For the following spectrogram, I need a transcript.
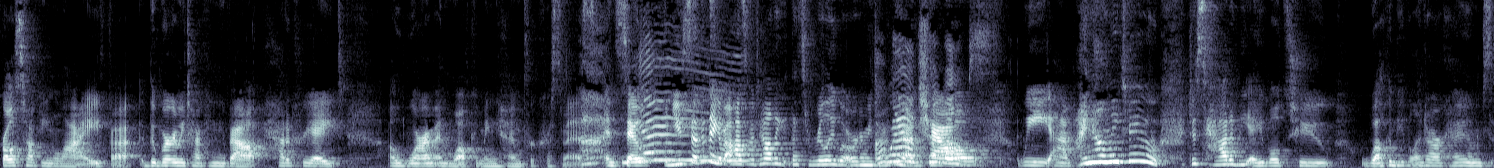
Girls Talking Life. Uh, that we're going to be talking about how to create a warm and welcoming home for Christmas. And so, when you said the thing about hospitality, that's really what we're going to be Oh, talking wow, about. How. We, um, I know, me too. Just how to be able to welcome people into our homes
